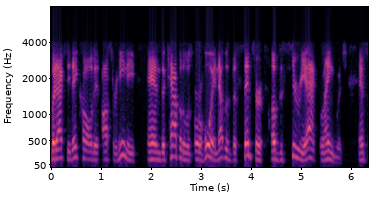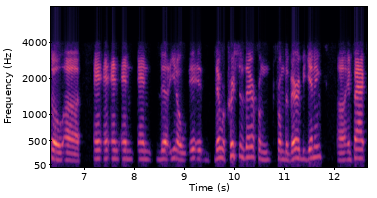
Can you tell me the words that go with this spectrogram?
But actually, they called it Osrhoene, and the capital was Orhoi, and that was the center of the Syriac language. And so, uh, and and and the you know it, it, there were Christians there from from the very beginning. Uh, in fact,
